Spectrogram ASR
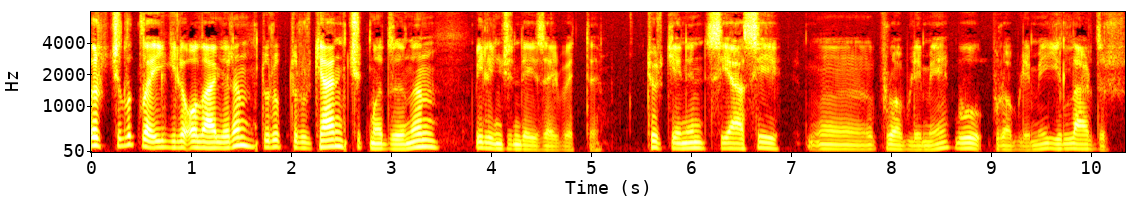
ırkçılıkla ilgili olayların durup dururken çıkmadığının bilincindeyiz elbette. Türkiye'nin siyasi e, problemi, bu problemi yıllardır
